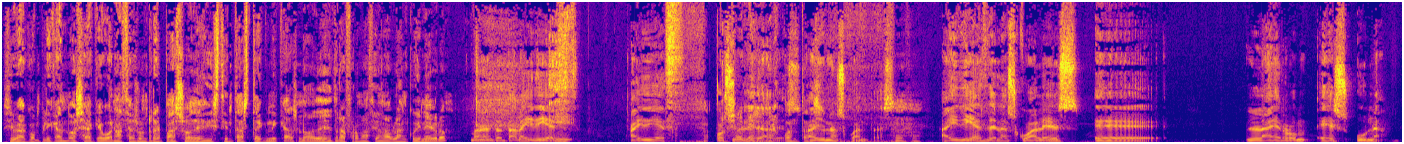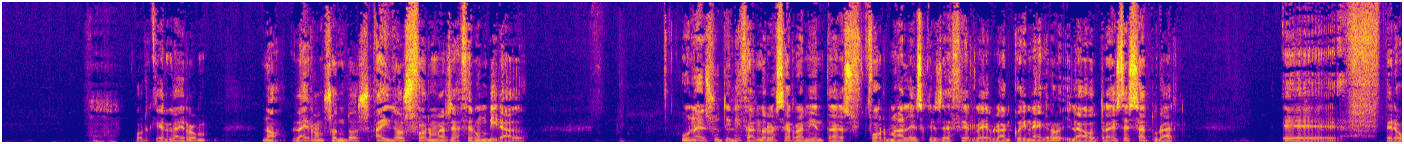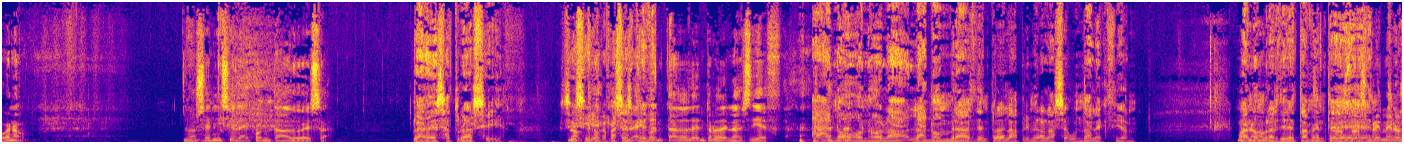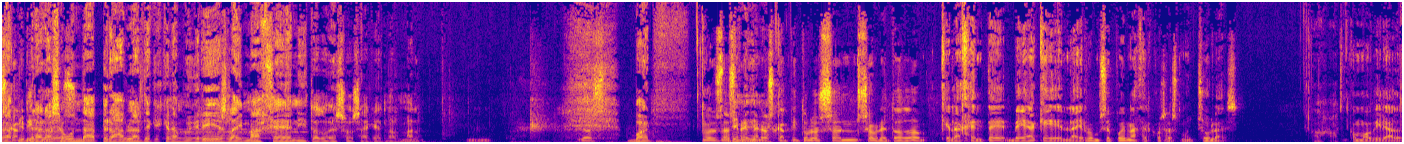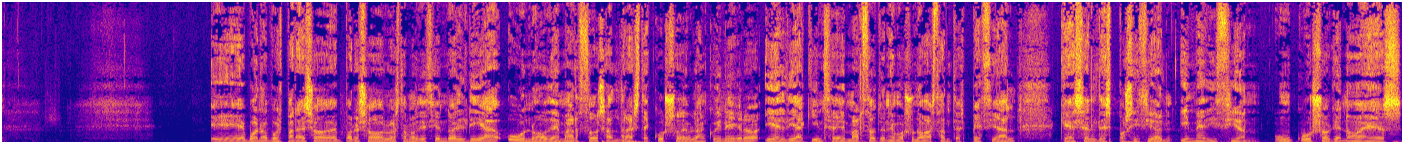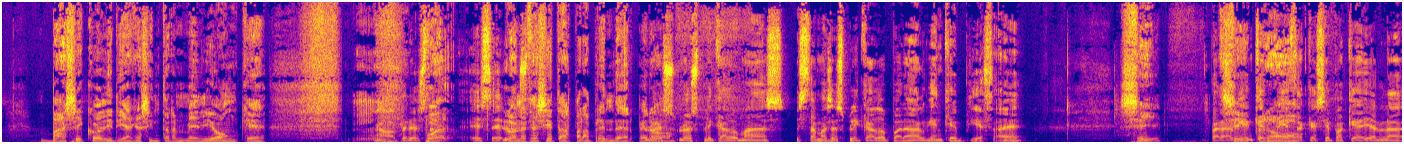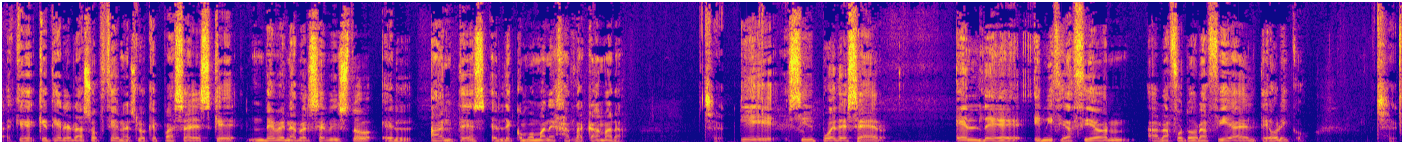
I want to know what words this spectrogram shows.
Se iba complicando. O sea que bueno, haces un repaso de distintas técnicas, ¿no? De transformación a blanco y negro. Bueno, en total hay 10. Hay 10 posibilidades. hay unas cuantas. Hay 10 de las cuales eh, Lightroom es una. Porque en Lightroom no, Lightroom son dos. Hay dos formas de hacer un virado. Una es utilizando las herramientas formales, que es decirle blanco y negro, y la otra es de saturar. Eh, pero bueno, no sé ni si la he contado esa. La de saturar, sí. Sí, sí, lo que, pasa es la que. he contado dentro de las 10. Ah, no, no, la, nombras dentro de la primera o la segunda lección. Bueno, la nombras directamente entre la primera y la segunda, pero hablas de que queda muy gris la imagen y todo eso, o sea que es normal. Los, bueno. Los dos primeros capítulos son sobre todo que la gente vea que en Lightroom se pueden hacer cosas muy chulas. Como virado. Eh, bueno, pues para eso, por eso lo estamos diciendo, el día 1 de marzo saldrá este curso de blanco y negro y el día 15 de marzo tenemos uno bastante especial que es el de exposición y medición. Un curso que no es básico, diría que es intermedio, aunque no, pero pues, lo, necesitas para aprender. Pero lo, he explicado más, está más explicado para alguien que empieza, ¿eh? Sí. Para alguien que empieza, que sepa que, hayan la, que, que, tiene las opciones. Lo que pasa es que deben haberse visto el antes, el de cómo manejar la cámara. Sí. Y si puede ser, el de iniciación a la fotografía, el teórico. Sí.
